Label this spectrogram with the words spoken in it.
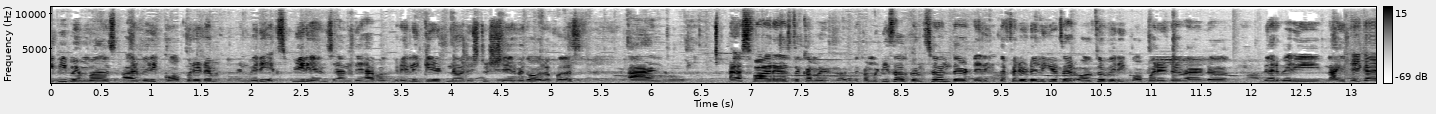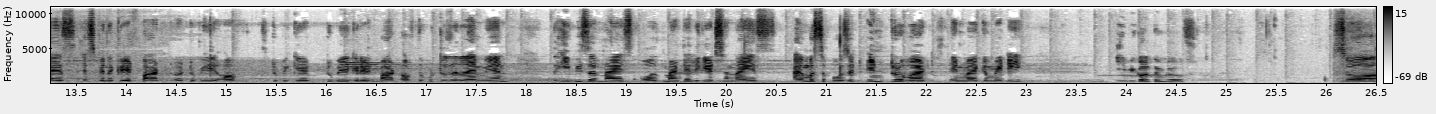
EB members are very cooperative and very experienced, and they have a really great knowledge to share with all of us. And as far as the, commi- uh, the committees are concerned, the, the fellow delegates are also very cooperative and uh, they are very nice. Hey guys, it's been a great part uh, to be of to be get, to be a great part of the Budha Dal MUN. The EBs are nice, all my delegates are nice. I'm a supposed introvert in my committee. EB Gotham girls. So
